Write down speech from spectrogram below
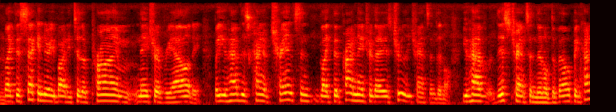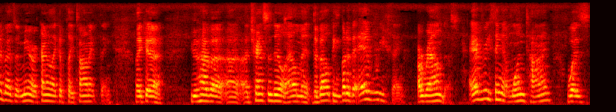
Mm. like the secondary body to the prime nature of reality. But you have this kind of transcend, like the prime nature that is truly transcendental. You have this transcendental developing kind of as a mirror, kind of like a Platonic thing, like a. You have a, a, a transcendental element developing, but of everything around us. Everything at one time was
